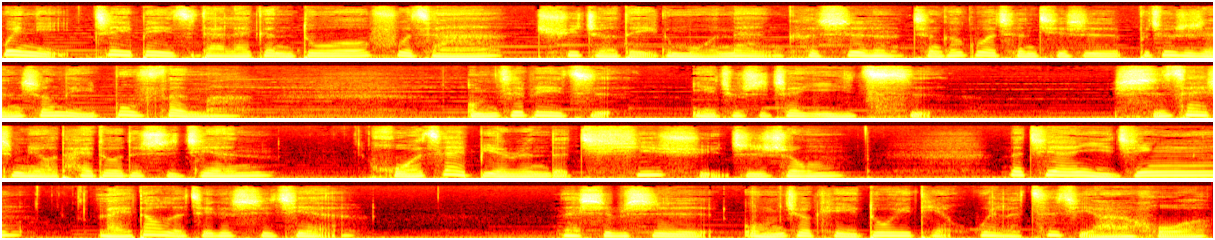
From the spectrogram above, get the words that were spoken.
为你这一辈子带来更多复杂曲折的一个磨难。可是整个过程其实不就是人生的一部分吗？我们这辈子也就是这一次。实在是没有太多的时间活在别人的期许之中。那既然已经来到了这个世界，那是不是我们就可以多一点为了自己而活，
